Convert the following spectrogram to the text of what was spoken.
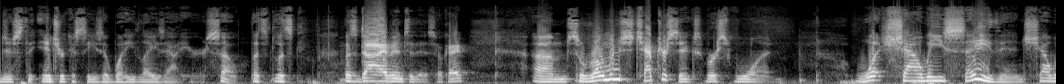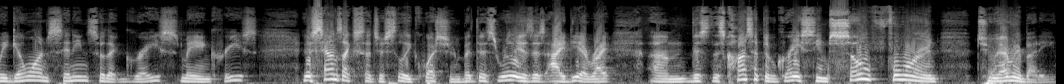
just the intricacies of what he lays out here. So let's let's let's dive into this, okay? Um, so Romans chapter six, verse one. What shall we say then? Shall we go on sinning so that grace may increase? This sounds like such a silly question, but this really is this idea, right? Um, this this concept of grace seems so foreign to everybody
